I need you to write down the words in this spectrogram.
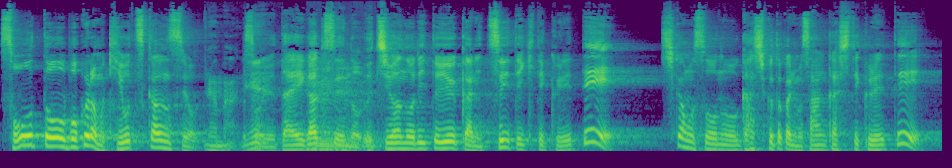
相当僕らも気を使うんですよ、まあね。そういう大学生の内輪乗りというかについてきてくれてしかもその合宿とかにも参加してくれて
